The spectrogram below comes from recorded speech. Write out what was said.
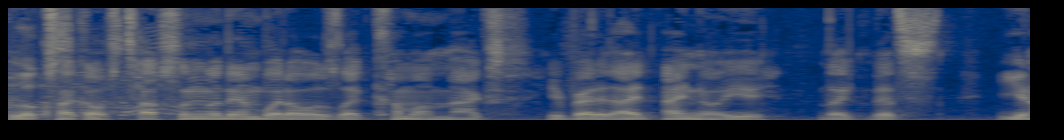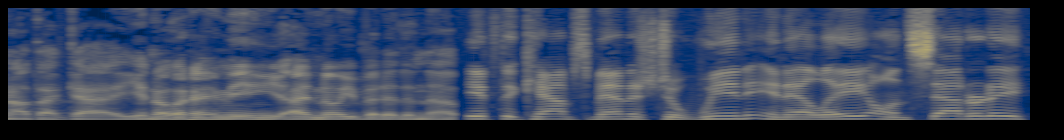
It looks like I was tussling with him, but I was like, "Come on, Max, you're better. I I know you. Like that's you're not that guy. You know what I mean? I know you better than that." If the Caps manage to win in LA on Saturday,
